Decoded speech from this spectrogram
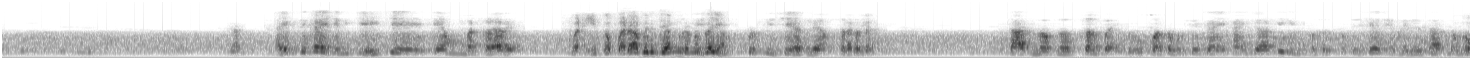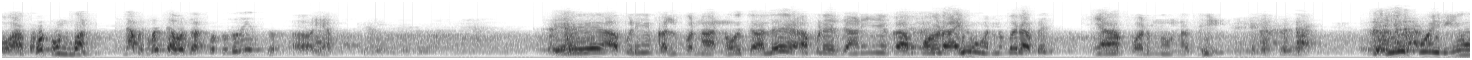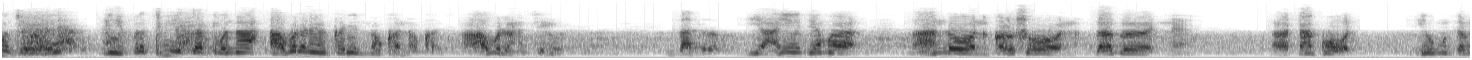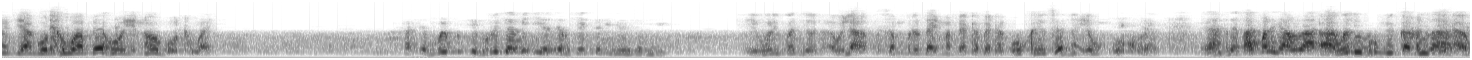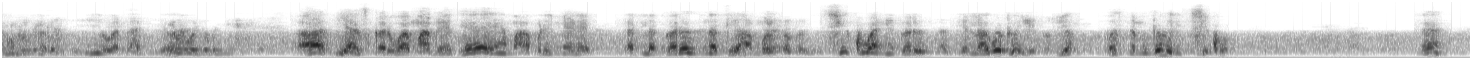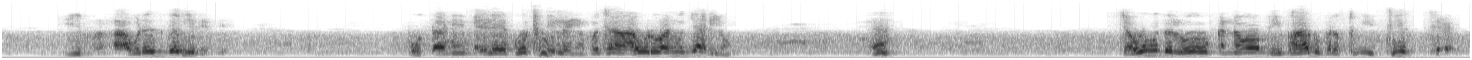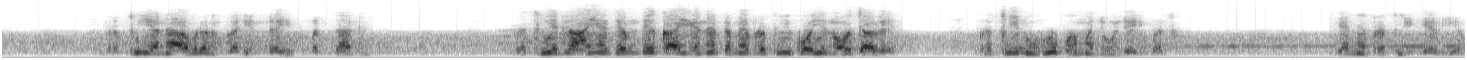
આ દેખાય છે નીચે નીચે એમ પણ એ તો બરાબર છે તમે કહ્યું. પૃથ્વી છે એટલે આમ સરળ સાત લોક નો કલ્પાય ઉપર તો પૃથ્વી કઈ કઈ હતી કે પૃથ્વી છે ને એટલે સાત લોક આ ખોટું પણ આપણે ખોટું તો નહીં. એ કલ્પના નો ચાલે. આપણે જાણીએ કે આ પડ આવ્યું એટલે બરાબર. ત્યાં પડનું નથી. જે કોઈ રહ્યું છે એ પૃથ્વી તત્વ ના આવરણે કરી નોખા નોખા. આવરણ છે. ટાંકો એવું તમે જ્યાં ગોઠવવા બેહો એ ન ગોઠવાય. મૂળ ભૂમિકા બીજી હશે બીજી. એ પાછું ઓલા સંપ્રદાયમાં બેઠા બેઠા ગોખે છે ને એવું ગોખે એટલે શાકભાજી આવડું આ- આ ઓલી ભૂમિકા આ ભૂમિકા બીજી. ઈ વાત સાચી. એવું હોય તો પછી. આ અભ્યાસ કરવા માંગે છે એમ આપણી મેળે. એટલે ગરજ નથી સાંભળતો. શીખવાની ગરજ નથી. એટલે ગોઠવી લીધું. લ્યો. બસ તમે કેવી રીતે શીખો? હે? ઈ આવડે જ કેવી રીતે? પોતાની મેળે ગોઠવી લઈ પછી આવડવાનું જ્યાં રહ્યું? ચૌદ લોક નો વિભાગ પૃથ્વી સ્થિત છે. પૃથ્વી એને આવરણ કરી રહી બધાને. પૃથ્વી એટલે અહીંયા જેમ દેખાય એને તમે પૃથ્વી કોઈ ન ચાલે. પૃથ્વી નું રૂપ સમજવું જોઈએ પાછું. એને પૃથ્વી કેવી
